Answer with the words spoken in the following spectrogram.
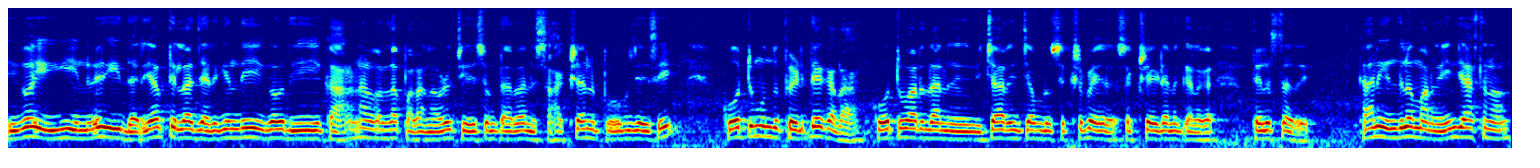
ఇగో ఈ ఇన్వె ఈ దర్యాప్తు ఇలా జరిగింది ఇగో ఈ కారణాల వల్ల పలానా వాళ్ళు చేసి ఉంటారు అని సాక్ష్యాన్ని పోగు చేసి కోర్టు ముందు పెడితే కదా కోర్టు వారు దాన్ని విచారించేప్పుడు శిక్ష శిక్ష వేయడానికి కలగ తెలుస్తుంది. కానీ ఇందులో మనం ఏం చేస్తున్నాం?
